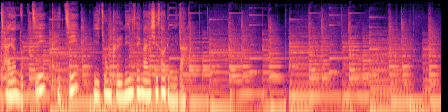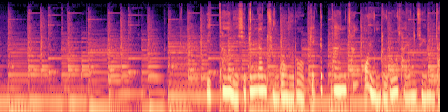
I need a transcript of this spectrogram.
자연 녹지, 대지, 이종 근린 생활 시설입니다. (2021년) 준공으로 깨끗한 창고 용도로 사용 중입니다.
